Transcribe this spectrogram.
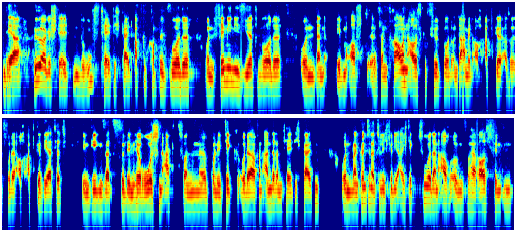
der höher gestellten Berufstätigkeit abgekoppelt wurde und feminisiert wurde und dann eben oft äh, von Frauen ausgeführt wurde und damit auch abge, also es wurde auch abgewertet im Gegensatz zu dem heroischen Akt von äh, Politik oder von anderen Tätigkeiten. Und man könnte natürlich für die Architektur dann auch irgendwo herausfinden,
